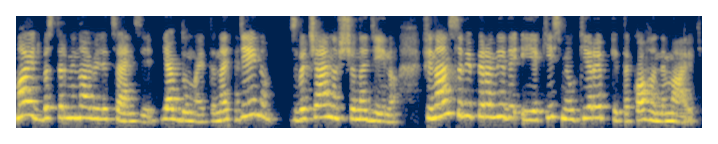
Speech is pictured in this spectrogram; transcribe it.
мають безтермінові ліцензії. Як думаєте, надійно? Звичайно, що надійно. Фінансові піраміди і якісь мілкі рибки такого не мають.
